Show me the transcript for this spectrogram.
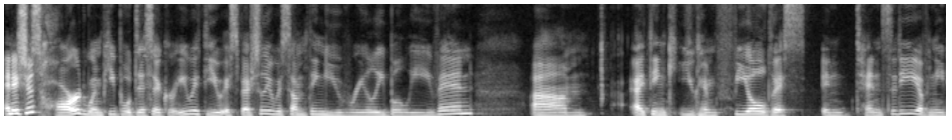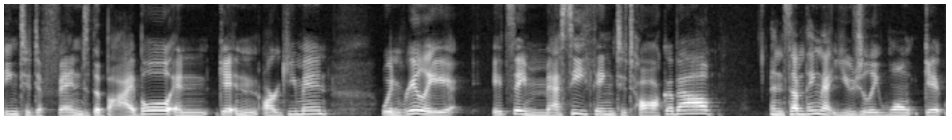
And it's just hard when people disagree with you, especially with something you really believe in. Um, I think you can feel this intensity of needing to defend the Bible and get in an argument when really it's a messy thing to talk about and something that usually won't get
